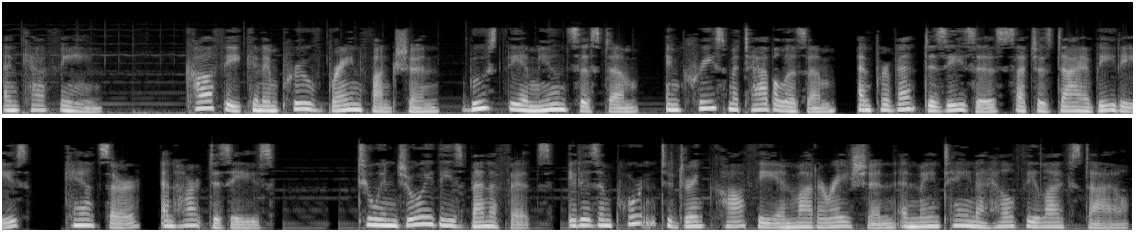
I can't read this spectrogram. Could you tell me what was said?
and caffeine. Coffee can improve brain function, boost the immune system, increase metabolism, and prevent diseases such as diabetes, cancer, and heart disease. To enjoy these benefits, it is important to drink coffee in moderation and maintain a healthy lifestyle.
